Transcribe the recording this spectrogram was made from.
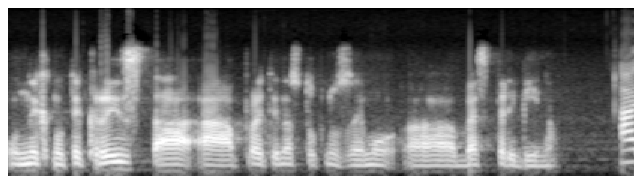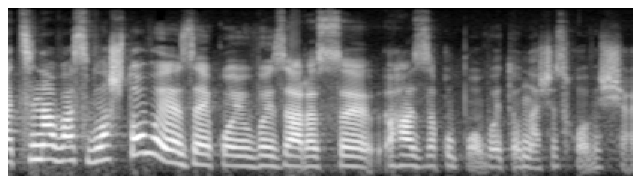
уникнути криз та пройти наступну зиму е, безперебійно. А ціна вас влаштовує, за якою ви зараз е, газ закуповуєте у наші сховища?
